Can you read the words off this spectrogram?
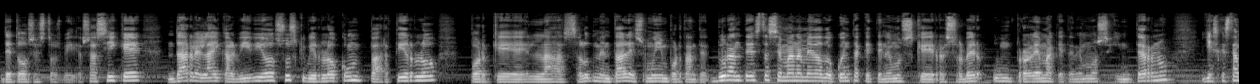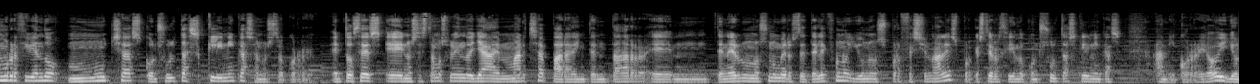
de todos estos vídeos. Así que darle like al vídeo, suscribirlo, compartirlo, porque la salud mental es muy importante. Durante esta semana me he dado cuenta que tenemos que resolver un problema que tenemos interno y es que estamos recibiendo muchas consultas clínicas a nuestro correo. Entonces eh, nos estamos poniendo ya en marcha para intentar em, tener unos números de teléfono y unos profesionales porque estoy recibiendo consultas clínicas a mi correo y yo,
